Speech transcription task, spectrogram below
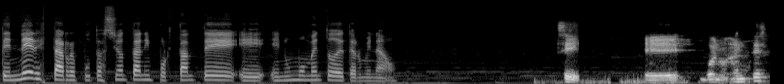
tener esta reputación tan importante eh, en un momento determinado. Sí. Eh, bueno, antes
